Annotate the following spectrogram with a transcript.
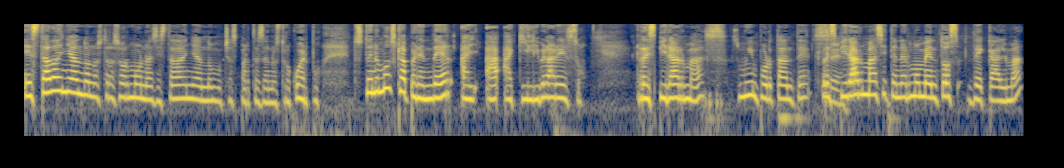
está dañando nuestras hormonas y está dañando muchas partes de nuestro cuerpo. Entonces tenemos que aprender a, a equilibrar eso respirar más, es muy importante, sí. respirar más y tener momentos de calma,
